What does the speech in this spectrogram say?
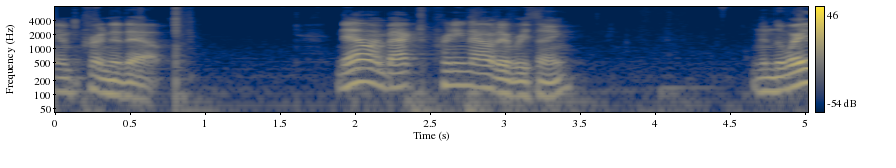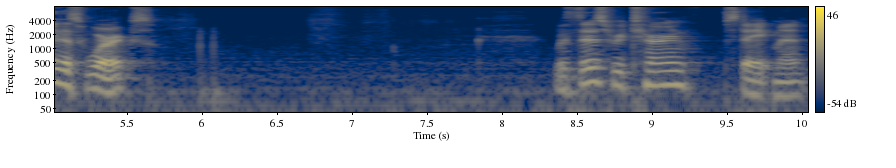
and print it out. Now I'm back to printing out everything. And the way this works, with this return statement,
